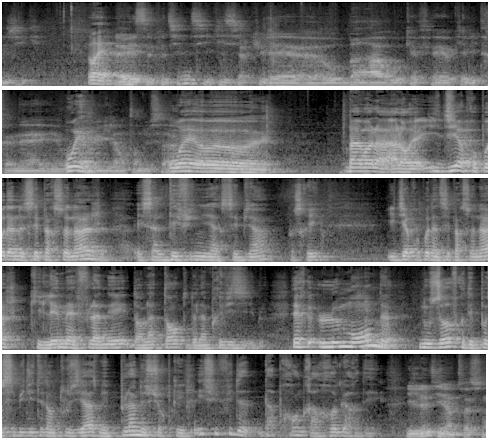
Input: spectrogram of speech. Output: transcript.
logique. Ouais. Ah oui, ces petits récits qui circulaient euh, au bar ou au café auquel il traînait et Ouais. il a entendu ça. Ouais, ouais, ouais, ouais. Bah voilà, alors il dit à propos d'un de ses personnages, et ça le définit assez bien, Cossery, il dit à propos d'un de ses personnages qu'il aimait flâner dans l'attente de l'imprévisible. C'est-à-dire que le monde nous offre des possibilités d'enthousiasme et plein de surprises. Il suffit d'apprendre à regarder. Il le dit, hein, de toute façon.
